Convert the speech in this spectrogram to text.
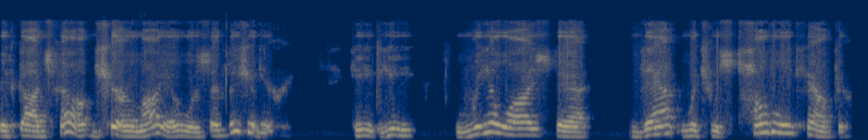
with God's help, Jeremiah was a visionary. He, he realized that that which was totally counter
